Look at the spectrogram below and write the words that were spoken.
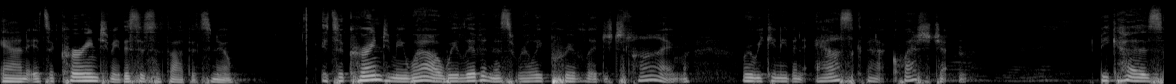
And it's occurring to me, this is a thought that's new. It's occurring to me, wow, we live in this really privileged time where we can even ask that question. Because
